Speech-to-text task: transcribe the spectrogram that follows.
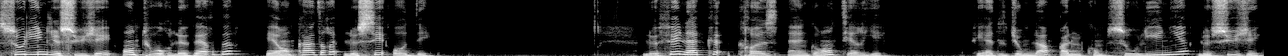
Souligne le sujet, entoure le verbe et encadre le COD. Le Fennec creuse un grand terrier. في هذه الجملة قالوا لكم souligne le sujet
